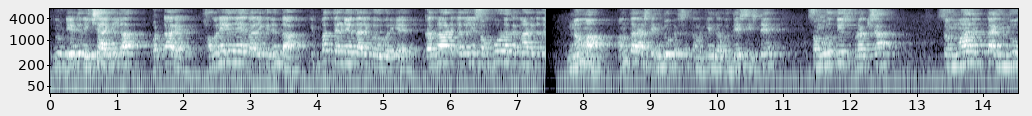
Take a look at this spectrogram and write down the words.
ಇನ್ನು ಡೇಟ್ ನಿಶ್ಚಯ ಆಗಿಲ್ಲ ಒಟ್ಟಾರೆ ಹದಿನೈದನೇ ತಾರೀಕಿನಿಂದ ಇಪ್ಪತ್ತೆರಡನೇ ತಾರೀಕುವರೆಗೆ ಕರ್ನಾಟಕದಲ್ಲಿ, ಸಂಪೂರ್ಣ ಕರ್ನಾಟಕದಲ್ಲಿ ನಮ್ಮ ಅಂತಾರಾಷ್ಟ್ರೀಯ ಹಿಂದೂ ಪರಿಷತ್ನ ವತಿಯಿಂದ ಉದ್ದೇಶ ಇಷ್ಟೇ, ಸಮೃದ್ಧಿ, ಸುರಕ್ಷಾ ಸನ್ಮಾನಿತ ಹಿಂದೂ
